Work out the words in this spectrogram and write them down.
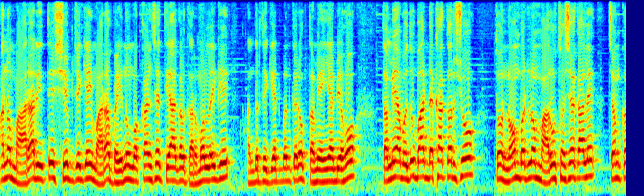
અને મારા રીતે શેપ જગ્યાએ મારા ભાઈનું મકાન છે, ત્યાં આગળ ઘરમાં લઈ ગઈ. અંદરથી ગેટ બંધ કર્યો તમે અહીંયા બેહો. તમે આ બધું બાદ ડખા કરશો તો નોમ બદલો મારું થશે કાલે. ચમ કે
